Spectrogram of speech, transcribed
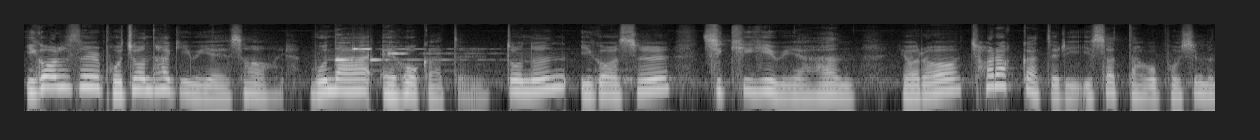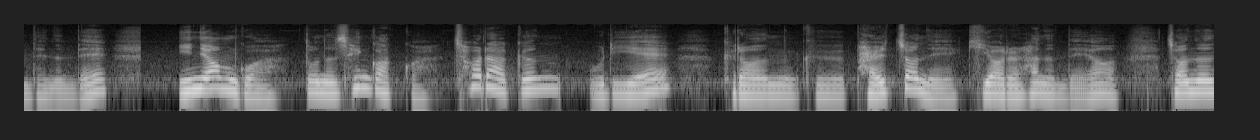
이것을 보존하기 위해서 문화 애호가들 또는 이것을 지키기 위한 여러 철학가들이 있었다고 보시면 되는데 이념과 또는 생각과 철학은 우리의 그런 그 발전에 기여를 하는데요. 저는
